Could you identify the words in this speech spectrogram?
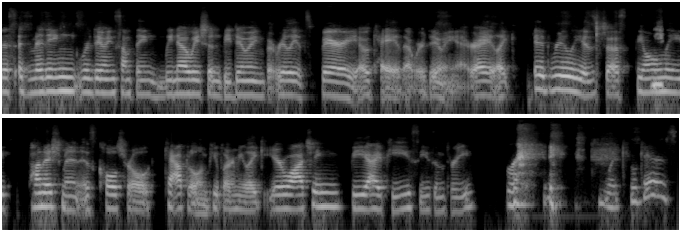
just admitting we're doing something we know we shouldn't be doing, but really it's very okay that we're doing it, right? Like it really is just the only punishment is cultural capital and people are gonna be like you're watching vip season three right like who cares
